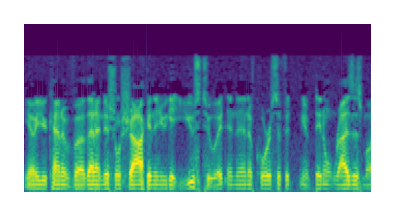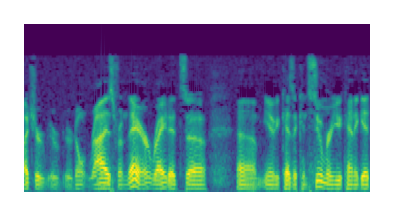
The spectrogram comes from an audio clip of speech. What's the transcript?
you know you kind of uh, that initial shock, and then you get used to it, and then of course if it you know they don't rise as much or, or, or don't rise from there, right? It's uh, um, you know, because a consumer, you kind of get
